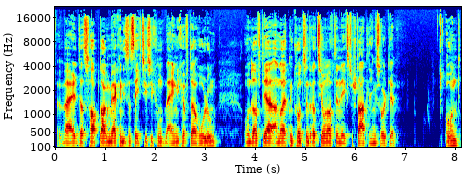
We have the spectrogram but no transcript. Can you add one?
weil das Hauptaugenmerk in diesen 60 Sekunden eigentlich auf der Erholung ist und auf der erneuten Konzentration auf den nächsten Start liegen sollte. Und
